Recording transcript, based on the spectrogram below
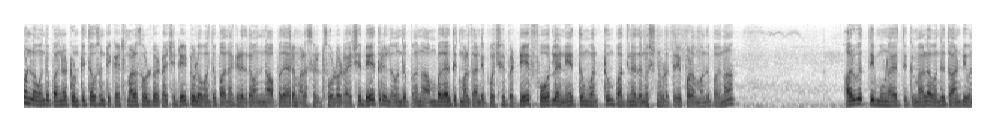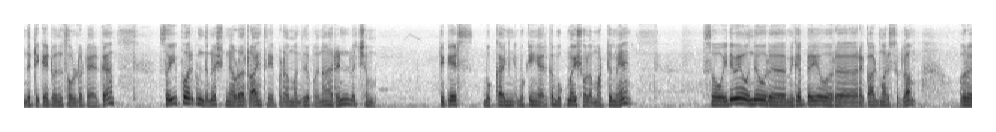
ஒனில் வந்து பார்த்தீங்கன்னா டுவெண்ட்டி தௌசண்ட் டிக்கெட்ஸ் மேலே சோல்ட் அவுட் ஆச்சு டே டூவில் வந்து பார்த்தீங்கன்னா கிட்டத்தட்ட வந்து நாற்பதாயிரம் மேலே செல் சோல்ட் அவுட் ஆச்சு டே த்ரீல வந்து பார்த்தீங்கன்னா ஐம்பதாயிரத்துக்கு மேலே தாண்டி போச்சு. இப்போ டே ஃபோரில் நேற்றும் மட்டும் பார்த்தீங்கன்னா தனுஷனோட திரைப்படம் வந்து பார்த்தீங்கன்னா அறுபத்தி மூணாயிரத்துக்கு மேலே வந்து தாண்டி வந்து டிக்கெட் வந்து சோல்ட் அவுட் ஆயிருக்கு. ஸோ இப்போ வரைக்கும் தனுஷ்னோட ராய் திரைப்படம் வந்து பார்த்தீங்கன்னா ரெண்டு லட்சம் டிக்கெட்ஸ் புக்கிங் புக்கிங்காக இருக்குது புக் மை ஷோவில் மட்டுமே. ஸோ இதுவே வந்து ஒரு மிகப்பெரிய ஒரு ரெக்கார்ட் மாதிரி சொல்லலாம். ஒரு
